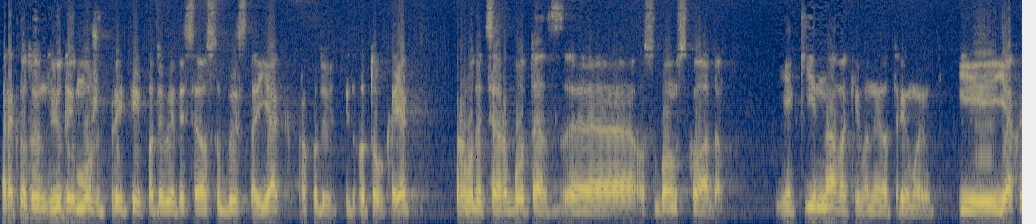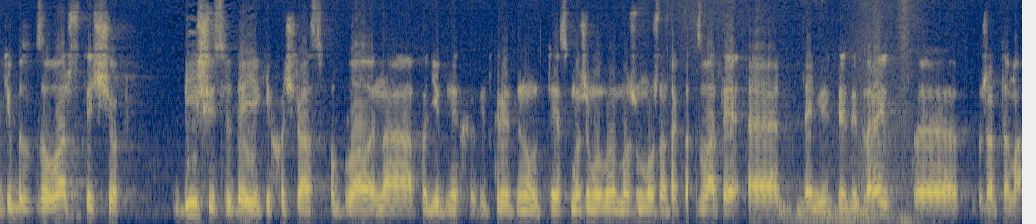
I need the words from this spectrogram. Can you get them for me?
Рекрутинг люди можуть прийти подивитися особисто, як проходить підготовка, як проводиться робота з е, особовим складом, які навики вони отримують. І я хотів би зауважити, що більшість людей, які хоч раз побували на подібних відкритих, ну я можемо, можна так назвати день відкритих дверей е, жартома.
